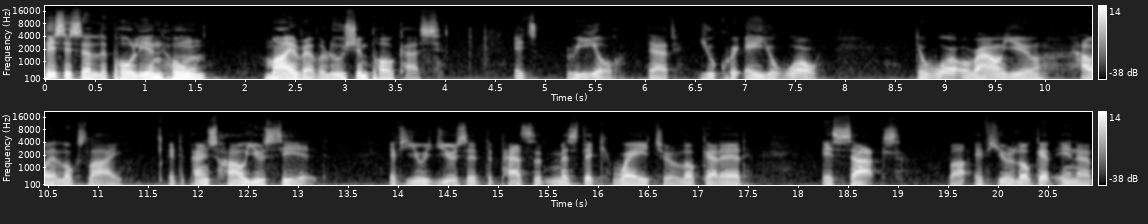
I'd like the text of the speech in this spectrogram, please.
This is a Napoleon Hung Mind Revolution podcast. It's real that you create your world. The world around you, how it looks like, it depends how you see it. If you use it the pessimistic way to look at it, it sucks. But if you look at in a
